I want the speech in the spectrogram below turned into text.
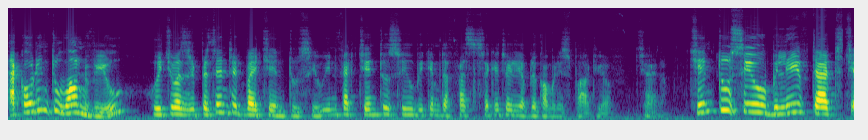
According to one view, which was represented by Chen Tu-hsiu, in fact, Chen Tu-hsiu became the first secretary of the Communist Party of China. Chen Tu-hsiu believed that Ch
